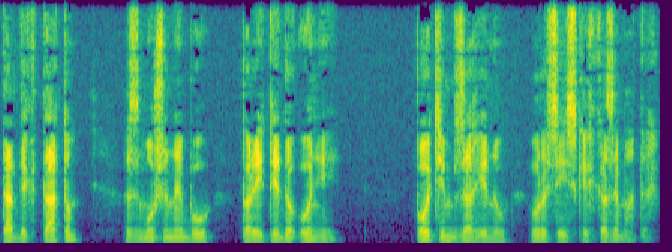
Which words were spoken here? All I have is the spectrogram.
та диктатом, змушений був перейти до унії. Потім загинув у російських казематах.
